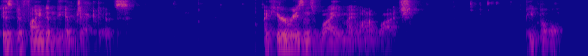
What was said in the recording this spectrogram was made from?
is defined in the objectives. Like here are reasons why you might want to watch people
